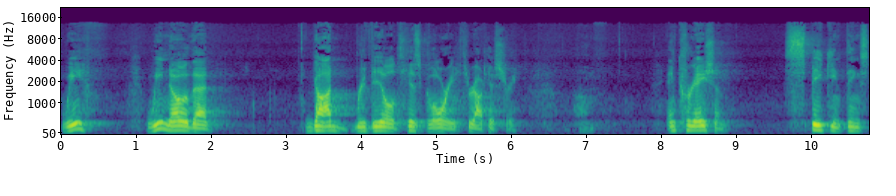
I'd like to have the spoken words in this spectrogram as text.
We, we know that God revealed his glory throughout history. Um, in creation, speaking things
